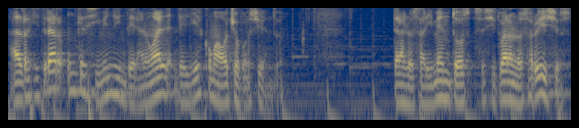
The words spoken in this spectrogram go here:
al registrar un crecimiento interanual del 10,8%. Tras los alimentos se situaron los servicios,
